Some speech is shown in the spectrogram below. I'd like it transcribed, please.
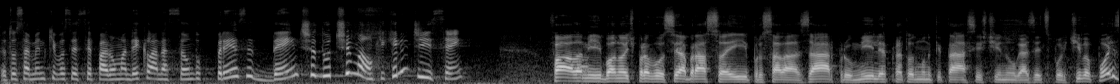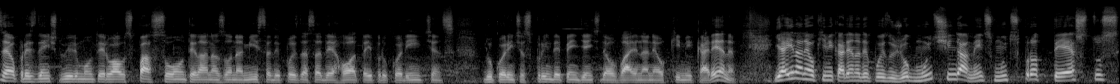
Eu estou sabendo que você separou uma declaração do presidente do Timão. O que, que ele disse, hein? Fala, Mi, boa noite para você. Abraço aí para o Salazar, para o Miller, para todo mundo que está assistindo o Gazeta Esportiva. Pois é, o presidente do William Monteiro Alves passou ontem lá na zona mista depois dessa derrota aí para o Corinthians, do Corinthians para o Independiente Del Valle na Neoquímica Arena. E aí na Neoquímica Arena, depois do jogo, muitos xingamentos, muitos protestos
